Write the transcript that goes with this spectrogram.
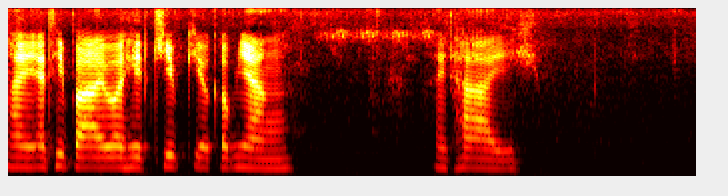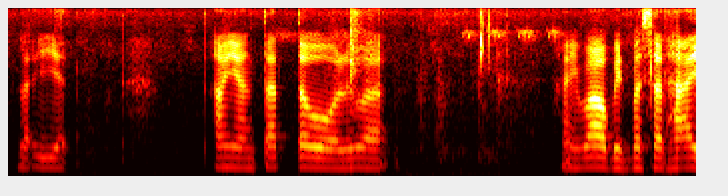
ให้อธิบายว่าเฮ็ดคลิปเกี่ยวกับยังให้ถ่ายละเอียด เอาอย่างตัดโตหรือว่า ให้ว่าเป็นภาษาไทย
